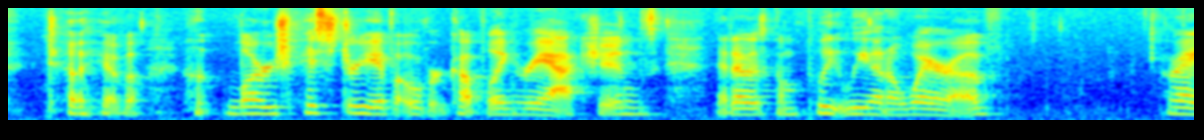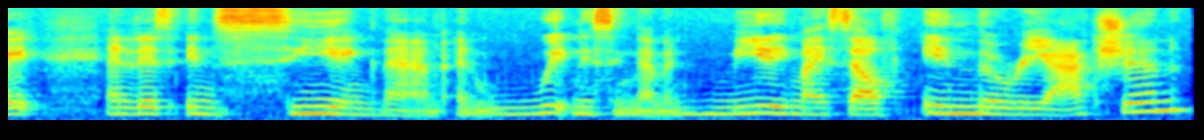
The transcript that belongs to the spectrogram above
tell you, have a large history of overcoupling reactions that I was completely unaware of right? And it is in seeing them and witnessing them and meeting myself in the reaction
